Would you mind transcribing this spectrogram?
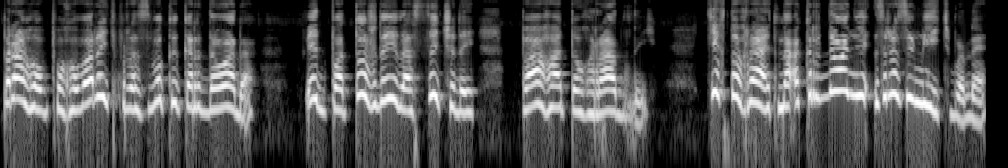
Праго поговорить про звуки кардеона. Він потужний, насичений, багатогранний. Ті, хто грають на акордеоні, зрозуміють мене.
